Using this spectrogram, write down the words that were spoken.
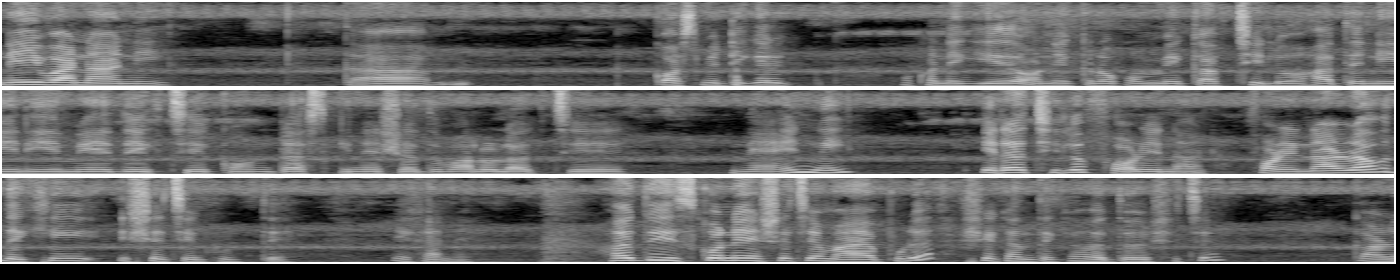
নেই বা না নিই। তা কসমেটিকের ওখানে গিয়ে অনেক রকম মেকআপ ছিল। হাতে নিয়ে নিয়ে মেয়ে দেখছে কোনটা স্কিনের সাথে ভালো লাগছে। নেয়নি। এরা ছিল ফরেনার ফরেনাররাও দেখি এসেছে ঘুরতে এখানে। হয়তো ইস্কনে এসেছে মায়াপুরে, সেখান থেকে হয়তো এসেছে। কারণ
